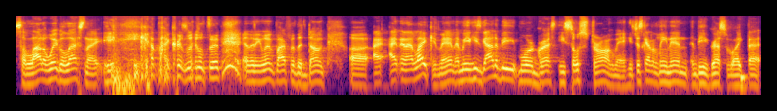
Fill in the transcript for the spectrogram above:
It's a lot of wiggle last night. He, he got by Khris Middleton and then he went by for the dunk. Uh, I, I and I like it, man. I mean, he's got to be more aggressive. He's so strong, man. He's just got to lean in and be aggressive like that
